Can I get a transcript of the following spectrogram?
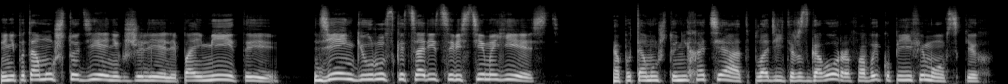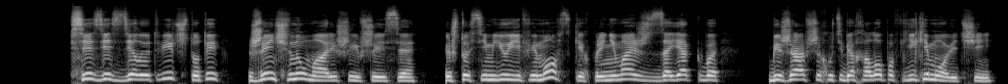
И не потому, что денег жалели, пойми ты. Деньги у русской царицы вестимо есть. А потому, что не хотят плодить разговоров о выкупе Ефимовских. Все здесь делают вид, что ты женщина ума решившаяся, и что семью Ефимовских принимаешь за якобы бежавших у тебя холопов Якимовичей.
